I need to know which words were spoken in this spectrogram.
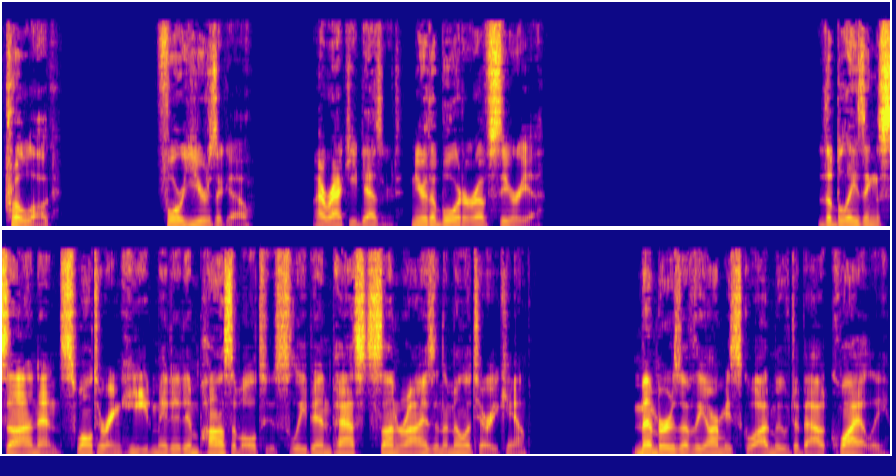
Prologue. Four years ago, Iraqi desert, near the border of Syria. The blazing sun and sweltering heat made it impossible to sleep in past sunrise in the military camp. Members of the army squad moved about quietly,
